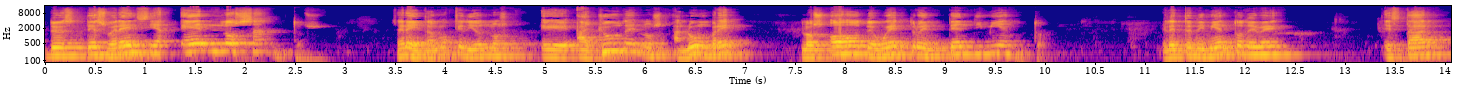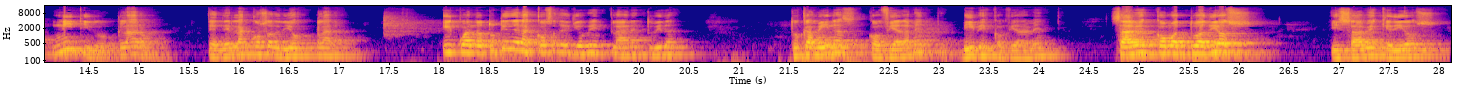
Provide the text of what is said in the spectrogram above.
de, su herencia en los santos. necesitamos que Dios nos eh, ayude, nos alumbre los ojos de vuestro entendimiento el entendimiento debe estar nítido, claro, tener las cosas de Dios claras. Y cuando tú tienes las cosas de Dios bien claras en tu vida, tú caminas confiadamente, vives confiadamente. Sabes cómo actúa Dios y sabes que Dios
